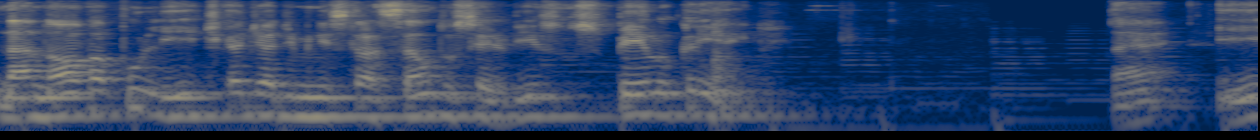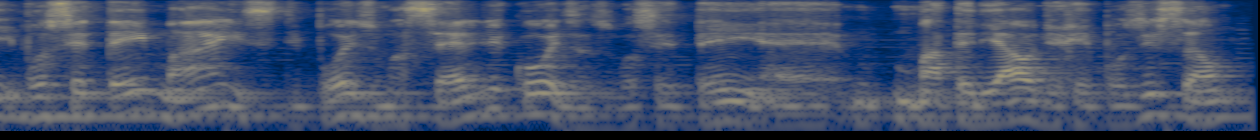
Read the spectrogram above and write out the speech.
na nova política de administração dos serviços pelo cliente. Né? E você tem mais, depois, uma série de coisas. Você tem é, material de reposição,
